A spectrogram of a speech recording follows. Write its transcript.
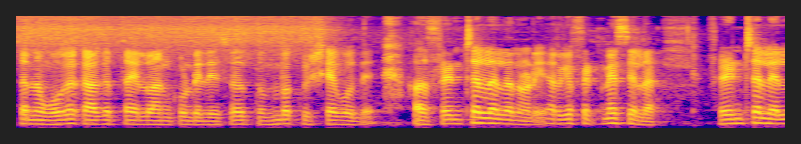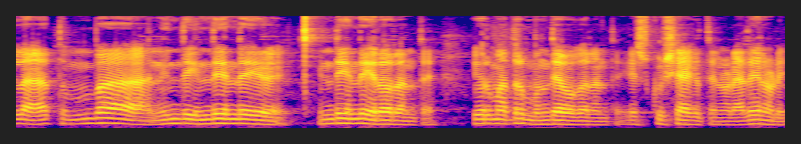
ಸರ್, ನಾವು ಹೋಗೋಕ್ಕಾಗುತ್ತಾ ಇಲ್ವಾ? ಅಂದ್ಕೊಂಡಿದ್ದೆ ಸರ್, ತುಂಬ ಖುಷಿಯಾಗಿ ಹೋದೆ. ಅವ್ರ ಫ್ರೆಂಡ್ಸಲ್ಲೆಲ್ಲ ನೋಡಿ, ಅವ್ರಿಗೆ ಫಿಟ್ನೆಸ್ ಇಲ್ಲ. ಫ್ರೆಂಡ್ಸಲ್ಲೆಲ್ಲ ತುಂಬ ಹಿಂದೆ ಹಿಂದೆ ಹಿಂದೆ ಹಿಂದೆ ಹಿಂದೆ ಇರೋರಂತೆ. ಇವ್ರು ಮಾತ್ರ ಮುಂದೆ ಹೋಗೋರಂತೆ. ಎಷ್ಟು ಖುಷಿಯಾಗುತ್ತೆ ನೋಡಿ, ಅದೇ ನೋಡಿ.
